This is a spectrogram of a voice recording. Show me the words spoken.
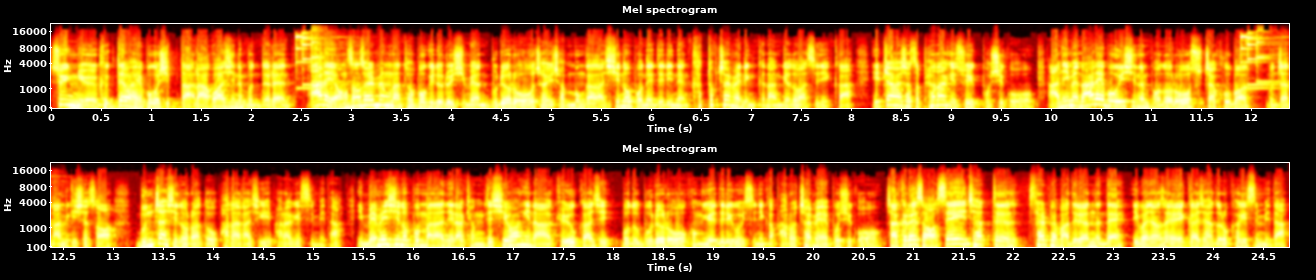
수익률 극대화해보고 싶다라고 하시는 분들은 아래 영상 설명란 더보기 누르시면 무료로 저희 전문가가 신호 보내드리는 카톡 참여 링크 남겨놓았으니까 입장하셔서 편하게 수익 보시고 아니면 아래 보이시는 번호로 숫자 9번 문자 남기셔서 문자 신호라도 받아가시기 바라겠습니다. 이 매매 신호뿐만 아니라 경제 시황이나 교육까지 모두 무료로 공유해드리고 있으니까 바로 참여해보시고 자 그래서 세이 차트 살펴봐드렸는데 이번 영상 여기까지 하도록 하겠습니다.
